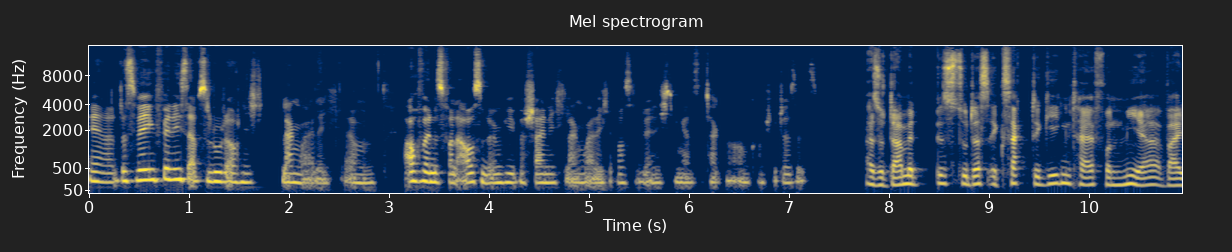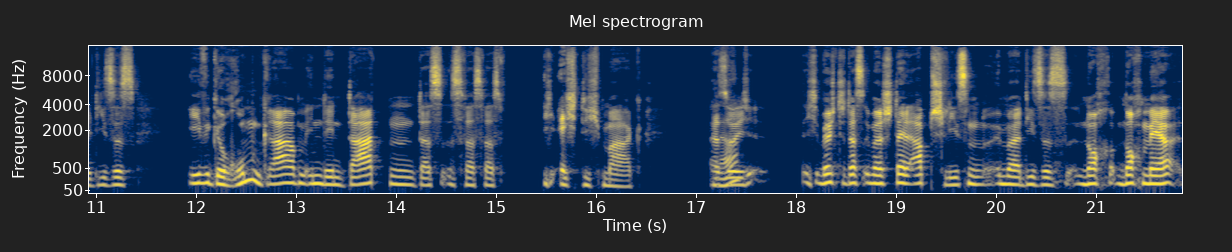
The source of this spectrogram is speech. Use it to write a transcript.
Ja, deswegen finde ich's absolut auch nicht langweilig, ähm, auch wenn es von außen irgendwie wahrscheinlich langweilig aussieht, wenn ich den ganzen Tag nur am Computer sitze. Also, damit bist du das exakte Gegenteil von mir, weil dieses ewige Rumgraben in den Daten, das ist was, was ich echt nicht mag. Also, Ja? ich ich möchte das immer schnell abschließen, immer dieses noch noch mehr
